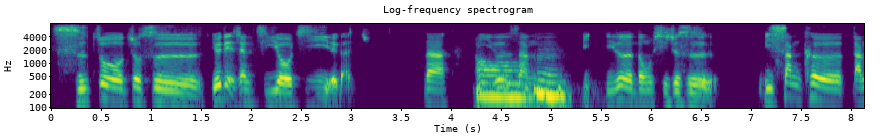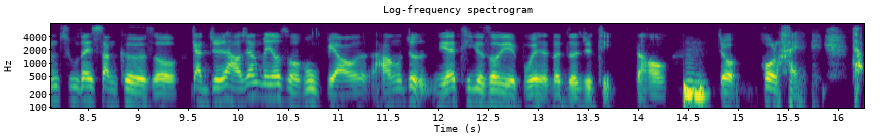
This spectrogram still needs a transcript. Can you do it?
词作就是有点像肌肉记忆的感觉。那理论上，理、哦、理论的东西就是你上课当初在上课的时候，感觉好像没有什么目标，好像就你在听的时候也不会很认真去听，然后嗯，就后来他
